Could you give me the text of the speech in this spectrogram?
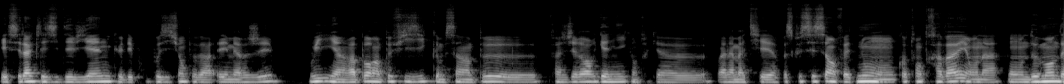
Et c'est là que les idées viennent, que les propositions peuvent émerger. Oui, il y a un rapport un peu physique comme ça, un peu, euh, enfin je dirais organique en tout cas à la matière, parce que c'est ça en fait. Nous, quand on travaille, on a, on demande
